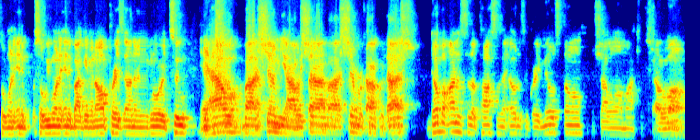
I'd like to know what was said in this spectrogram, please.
So when any, so we want to end by giving all praise, honor, and glory to Yahawah, by Hashem, Yahawashi, by Hashem. Double honors to the apostles and elders of Great Millstone. Shalom, Akim. Shalom.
